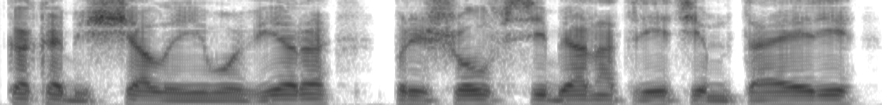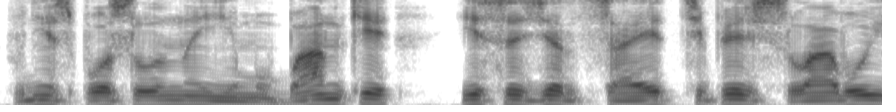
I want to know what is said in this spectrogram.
как обещала его Вера, пришел в себя на третьем тайре в неспосланной ему банке и созерцает теперь славу и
